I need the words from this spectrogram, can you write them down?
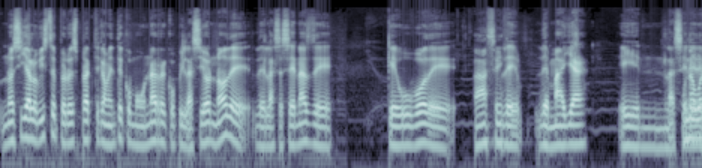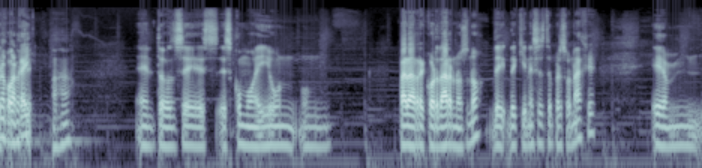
no sé si ya lo viste, pero es prácticamente como una recopilación, ¿no? De, de las escenas de que hubo de, Ah, sí. de, de Maya en la serie Una buena de Hawkeye. parte. Ajá. Entonces es como ahí un, un- para recordarnos, ¿no? De, de quién es este personaje. Em,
